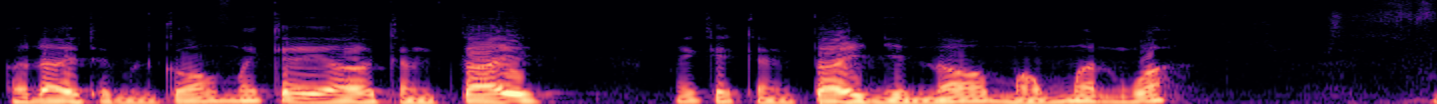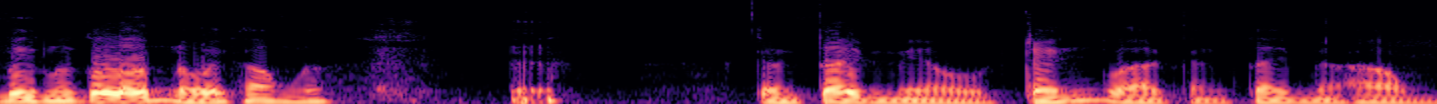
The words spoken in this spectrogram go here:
Ở đây thì mình có mấy cây uh, càng tây. Mấy cây càng tây nhìn nó mỏng manh quá. Biết nó có lớn nổi không nữa. cần tây mèo trắng và cần tây mèo hồng.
